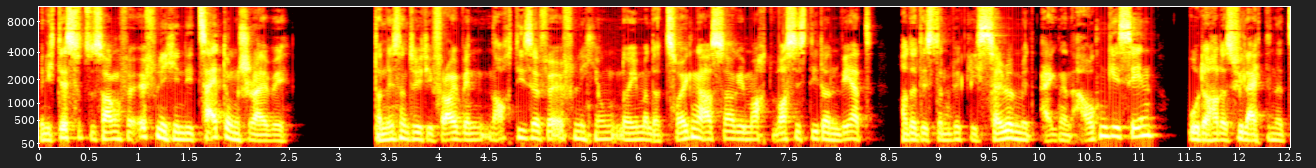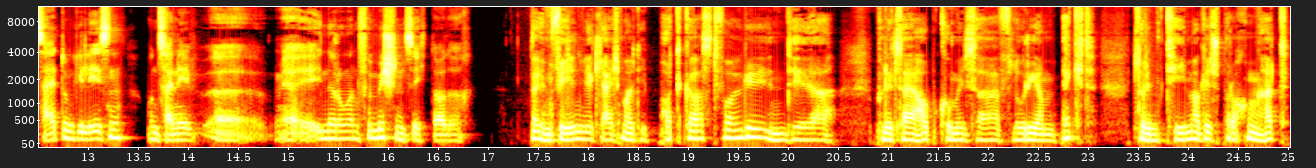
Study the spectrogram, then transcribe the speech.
Wenn ich das sozusagen veröffentliche, in die Zeitung schreibe, dann ist natürlich die Frage, wenn nach dieser Veröffentlichung noch jemand eine Zeugenaussage macht, was ist die dann wert? Hat er das dann wirklich selber mit eigenen Augen gesehen oder hat er es vielleicht in der Zeitung gelesen und seine äh, Erinnerungen vermischen sich dadurch. Da empfehlen wir gleich mal die Podcast-Folge, in der Polizeihauptkommissar Florian Beckt zu dem Thema gesprochen hat,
